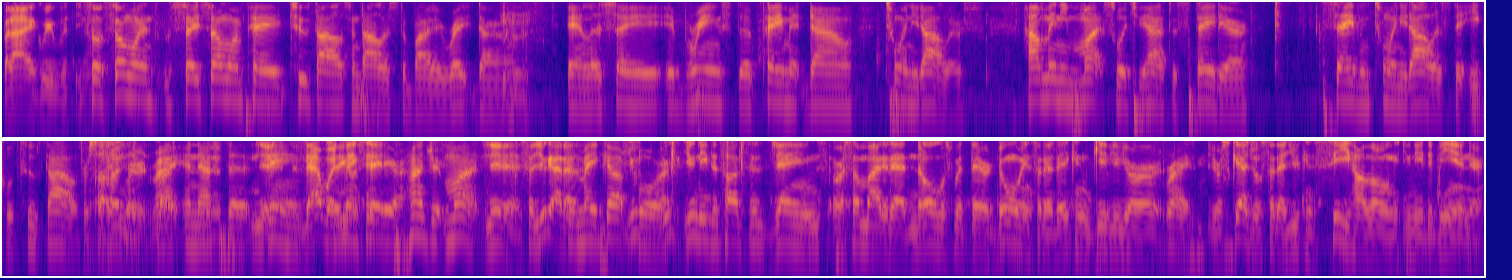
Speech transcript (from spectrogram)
but I agree with you. So someone say someone paid two thousand dollars to buy their rate down, Mm-hmm. and let's say it brings the payment down twenty dollars. How many months would you have to stay there, saving twenty dollars to equal two thousand? Precisely. right? Right, and that's the Yeah, thing. that would so you're make stay there a hundred months. Yeah, so you got to make up you, for you, it. You need to talk to James or somebody that knows what they're doing, so that they can give you your Right. your schedule, so that you can see how long you need to be in there.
